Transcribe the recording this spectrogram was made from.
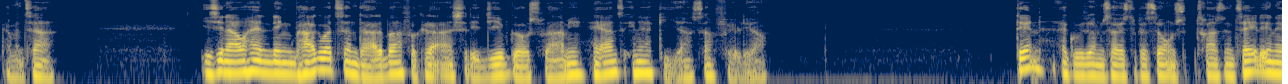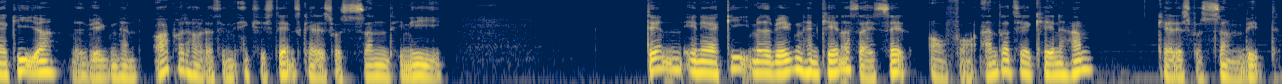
Kommentar i sin afhandling Bhagavad Sandarbha forklarer Sri Jiv Goswami herrens energier som følger. Den er guddommens højeste persons transcendentale energier, med hvilken han opretholder sin eksistens, kaldes for Sandhini. Den energi, med hvilken han kender sig selv og får andre til at kende ham, kaldes for Samvit.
